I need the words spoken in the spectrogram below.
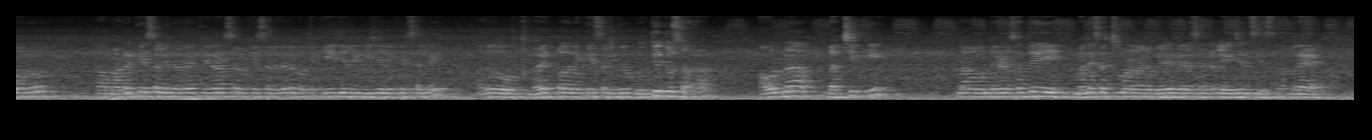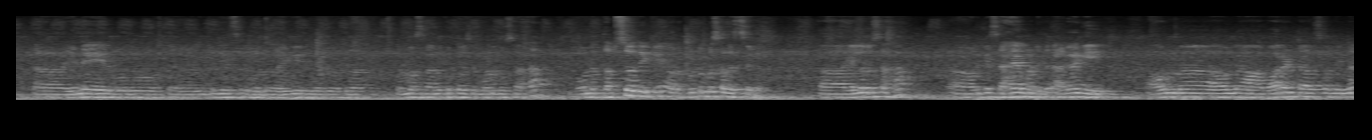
ಅವರು ಮರ್ಡರ್ ಕೇಸಲ್ಲಿದ್ದಾರೆ ತ್ರೀ ನಾಟ್ ಕೇಸಲ್ಲಿದ್ದಾರೆ ಮತ್ತು ಕೆ ಜಿಯಲ್ಲಿ ಡಿ ಜಿಯಲ್ಲಿ ಕೇಸಲ್ಲಿ, ಅದು ಭಯೋತ್ಪಾದನೆ ಕೇಸಲ್ಲಿ ಇದ್ರು ಗೊತ್ತಿದ್ದರೂ ಸಹ ಅವ್ರನ್ನ ಬಚ್ಚಿಕ್ಕಿ ನಾವು ಒಂದೆರಡು ಸತಿ ಮನೆ ಸರ್ಚ್ ಮಾಡಿದಾಗ ಬೇರೆ ಬೇರೆ ಸೆಂಟ್ರಲ್ ಏಜೆನ್ಸೀಸ್ ಅಂದರೆ ಎನ್ ಐ ಇರ್ಬೋದು ಇಂಟೆಲಿಜೆನ್ಸ್ ಇರ್ಬೋದು ಐ ಬಿ ಇರ್ಬೋದು ಅಥವಾ ನಮ್ಮ ಸ್ಥಾನಿಕ ಪೊಲೀಸರು ಮಾಡೋದು ಸಹ ಅವನ್ನ ತಪ್ಪಿಸೋದಕ್ಕೆ ಅವರ ಕುಟುಂಬ ಸದಸ್ಯರು ಎಲ್ಲರೂ ಸಹ ಅವ್ರಿಗೆ ಸಹಾಯ ಮಾಡಿದ್ದಾರೆ. ಹಾಗಾಗಿ ಅವನ್ನ ಅವನ ವಾರಂಟ್ ಆಫ್ಸಲ್ಲಿನ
